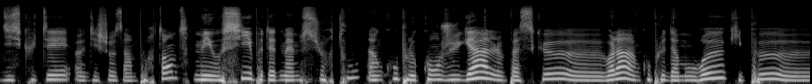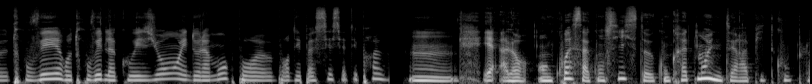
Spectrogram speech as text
discuter euh, des choses importantes, mais aussi et peut-être même surtout un couple conjugal parce que euh, voilà un couple d'amoureux qui peut euh, trouver retrouver de la cohésion et de l'amour pour pour dépasser cette épreuve. Hmm. Et alors en quoi ça consiste concrètement une thérapie de couple?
